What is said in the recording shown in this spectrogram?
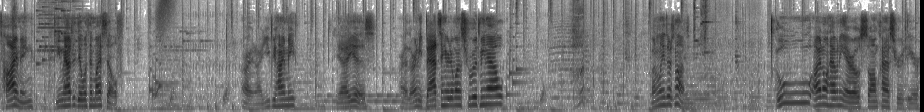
Timing. Didn't even have to deal with him myself. Alright, are you behind me? Yeah, he is. Alright, are there any bats in here that want to screw with me now? Funnily, there's not. Ooh, I don't have any arrows, so I'm kind of screwed here.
